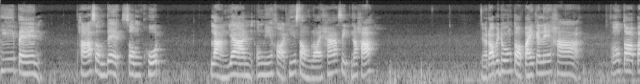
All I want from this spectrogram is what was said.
พี่เป็นพระสมเด็จทรงคุดหลังยันองค์นี้ขอที่ 250 นะคะ เดี๋ยวเราไปดูองค์ต่อไปกันเลยค่ะ องค์ต่อไป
